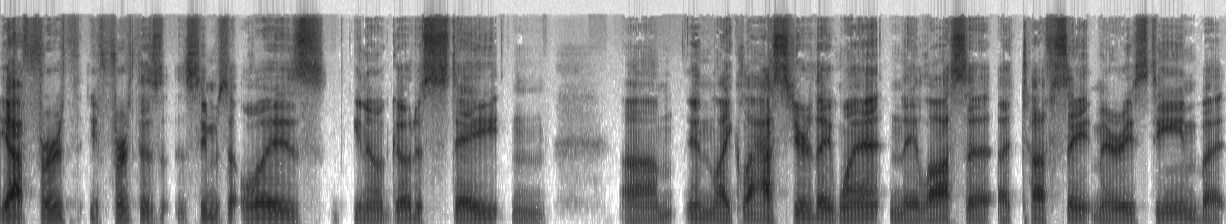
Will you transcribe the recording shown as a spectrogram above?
yeah, Firth Firth is seems to always you know go to state and um and like last year they went and they lost a, a tough St. Mary's team, but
